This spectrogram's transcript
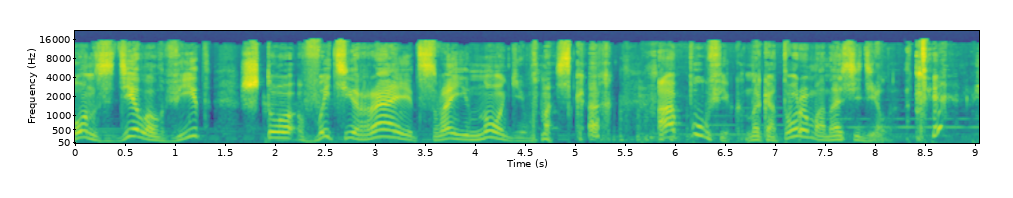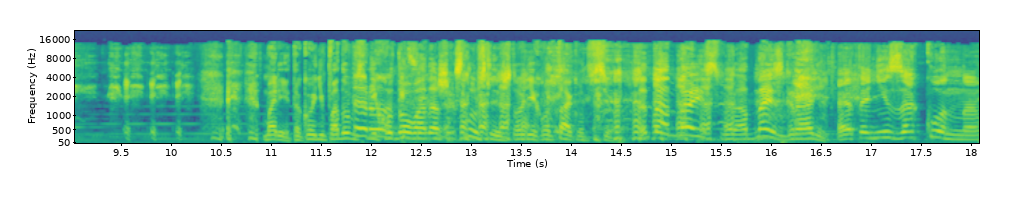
он сделал вид, что вытирает свои ноги в носках, а пуфик, на котором она сидела. Мария, такой не подумайте ни худого о наших слушателях, что у них вот так вот все. Это одна из, одна из граней. Это незаконно.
